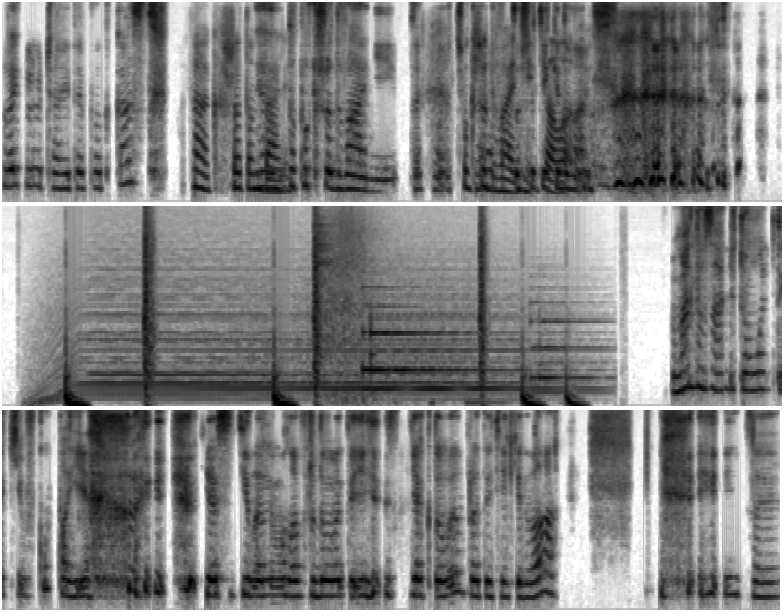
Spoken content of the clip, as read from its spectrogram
Виключайте подкаст. Так, що там Я, далі? То поки що два дні. Так, Поки що два дні. То що тільки два У мене взагалі то мультиків купа є. Я сиділа, не могла придумати, як то вибрати, тільки два. І це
